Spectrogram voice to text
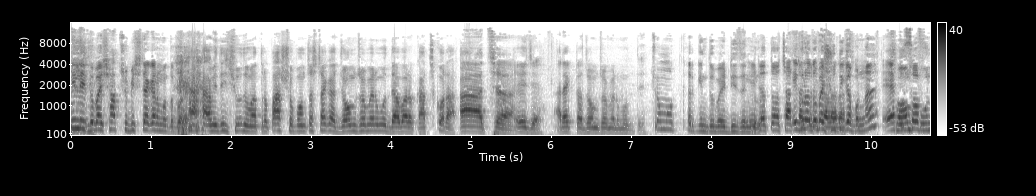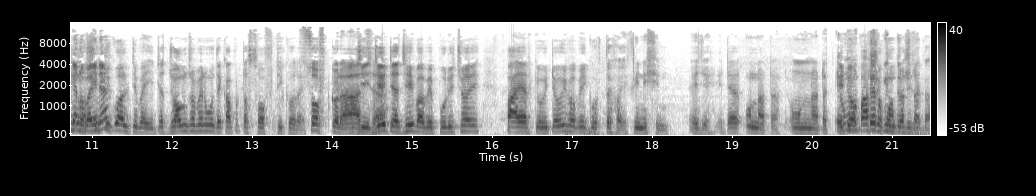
নিলেই তো ভাই সাতশো বিশ টাকার মতো পড়ে। আমি দিই শুধুমাত্র পাঁচশো পঞ্চাশ টাকা জমজমের মধ্যে আবার কাজ করা। আচ্ছা। এই যে আরেকটা জমজমের মধ্যে। চমৎকার কিন্তু ভাই ডিজাইন এটা তো এগুলো তো ভাই সুতি কাপড় না? কেন ভাই এটা? কোয়ালিটি ভাই এটা জমজমের মধ্যে কাপড়টা সফটই করে। সফট করা জি আচ্ছা। যেটা যেভাবে পরিচয় পায় আর কি ওইটা ওইভাবেই করতে হয় ফিনিশিং এই যে এটা অন্যটা ওন্নাটা। এটাও পাঁচশো পঞ্চাশ টাকা।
